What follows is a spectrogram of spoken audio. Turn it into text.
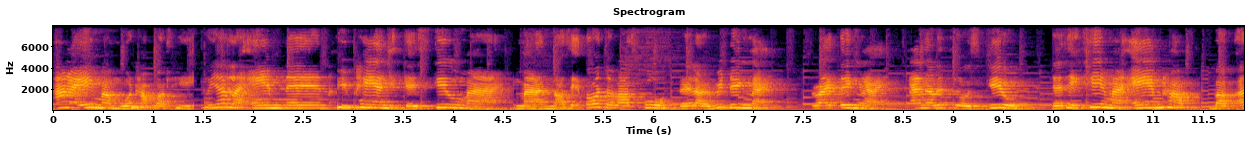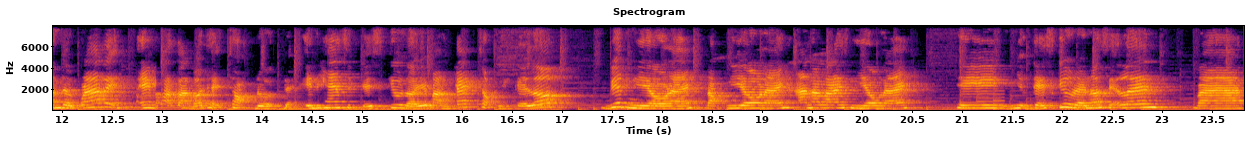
ai mà muốn học luật thì thứ nhất là em nên prepare những cái skill mà mà nó sẽ tốt cho law school. Đấy là reading này writing này analytical skill thế thì khi mà em học bậc undergrad ấy, em hoàn toàn có thể chọn được để enhance cái skill đấy bằng cách chọn những cái lớp viết nhiều này, đọc nhiều này, analyze nhiều này. Thì những cái skill đấy nó sẽ lên và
